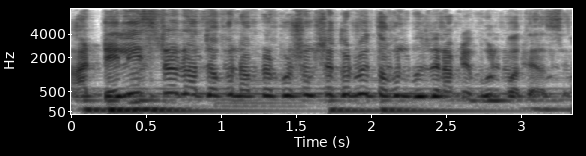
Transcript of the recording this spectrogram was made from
আর ডেলি স্টাররা যখন আপনার প্রশংসা করবে, তখন বুঝবেন আপনি ভুল পথে আছেন।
